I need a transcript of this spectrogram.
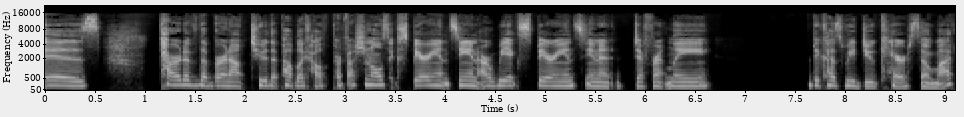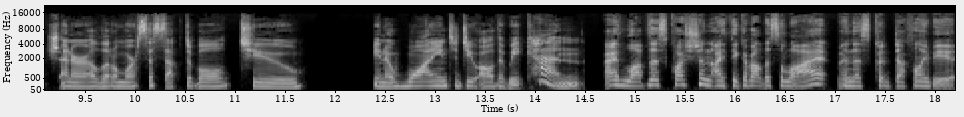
is part of the burnout too that public health professionals experiencing? Are we experiencing it differently because we do care so much and are a little more susceptible to, you know, wanting to do all that we can? I love this question. I think about this a lot, and this could definitely be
